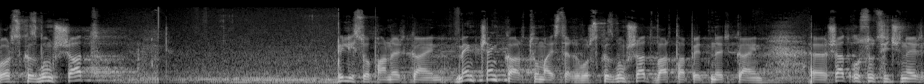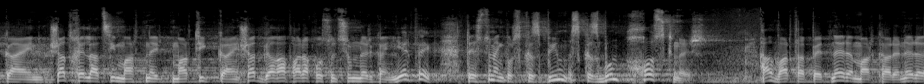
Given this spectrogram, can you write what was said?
որ սկզբում շատ փիլիսոփաներ կային։ Մենք չենք կարդում այստեղ, որ սկզբում շատ վարդապետներ կային, շատ ուսուցիչներ կային, շատ խելացի մարդներ, մարդիկ կային, շատ գաղափարախոսություններ կային։ Երբեք տեսնում ենք, որ սկզբում սկզբում խոսքն էր հա վարդապետները, մարգարեները,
